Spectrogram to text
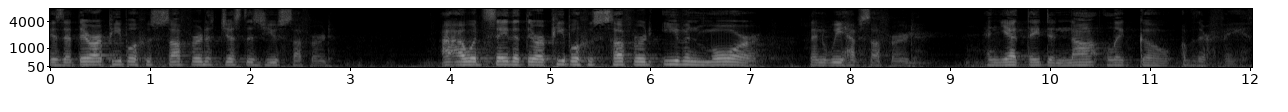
is that there are people who suffered just as you suffered. I would say that there are people who suffered even more than we have suffered, and yet they did not let go of their faith.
